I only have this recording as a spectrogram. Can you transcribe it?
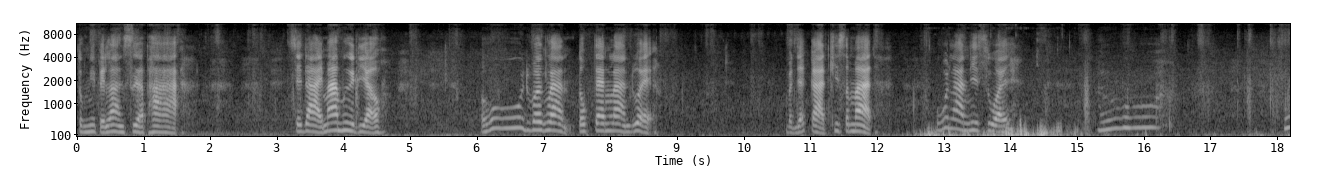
ตรงนี้เป็นร้านเสื้อผ้า เสียดายมากมือเดียว โอ้ยดูเบิ่งร้านตกแต่งร้านด้วย บรรยากาศคริสต์มาสโอ้ร้านนี้สวย โอ้โอ้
